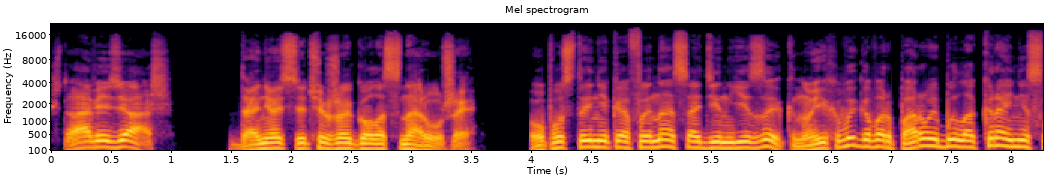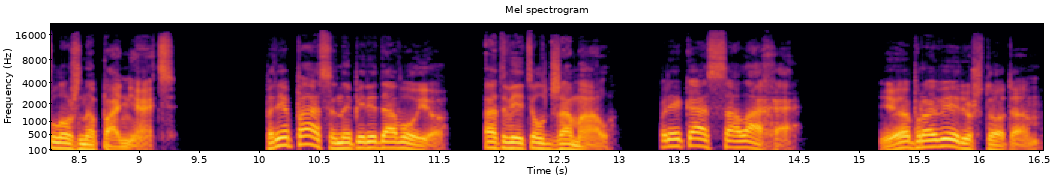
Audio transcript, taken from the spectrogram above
«Что везешь?» Донесся чужой голос снаружи. У пустынников и нас один язык, но их выговор порой было крайне сложно понять. «Припасы на передовую», — ответил Джамал. «Приказ Салаха». «Я проверю, что там»,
